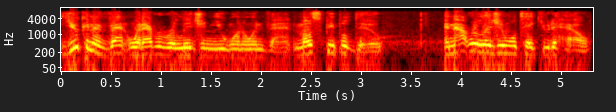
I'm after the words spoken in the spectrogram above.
you can invent whatever religion you want to invent. Most people do. And that religion will take you to hell.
